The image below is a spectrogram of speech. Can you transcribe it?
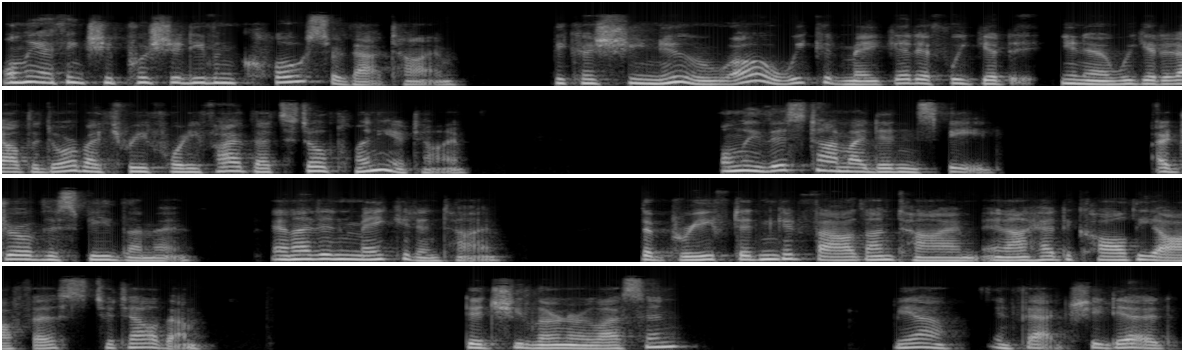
Only I think she pushed it even closer that time because she knew, oh, we could make it if we get, you know, we get it out the door by 345. That's still plenty of time. Only this time I didn't speed. I drove the speed limit and I didn't make it in time. The brief didn't get filed on time and I had to call the office to tell them. Did she learn her lesson? Yeah, in fact, she did.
